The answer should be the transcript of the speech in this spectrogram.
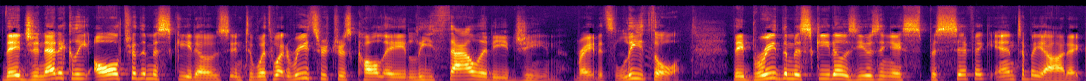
They genetically alter the mosquitoes into with what researchers call a lethality gene, right? It's lethal. They breed the mosquitoes using a specific antibiotic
